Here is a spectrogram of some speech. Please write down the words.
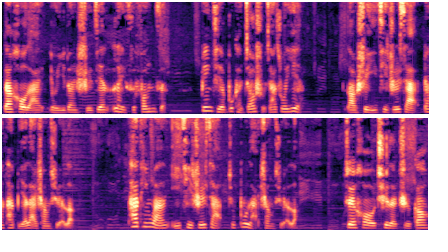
但后来有一段时间类似疯子，并且不肯交暑假作业，老师一气之下让他别来上学了。他听完一气之下就不来上学了，最后去了职高。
